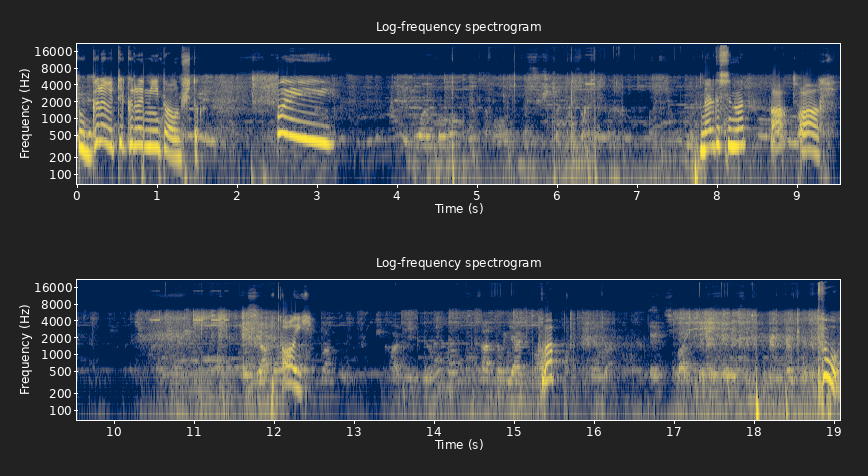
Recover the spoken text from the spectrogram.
Gravity Granite almıştık. Vay! Neredesin lan? Ah, ah. Ay. Hop. Puh.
